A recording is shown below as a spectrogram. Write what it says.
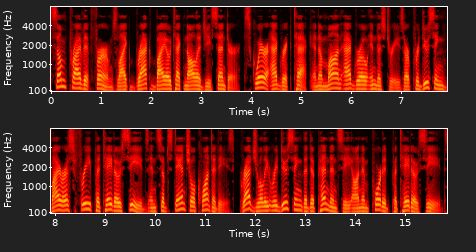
Some private firms like BRAC Biotechnology Center, Square Agric Tech and Amon Agro Industries are producing virus-free potato seeds in substantial quantities, gradually reducing the dependency on imported potato seeds.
